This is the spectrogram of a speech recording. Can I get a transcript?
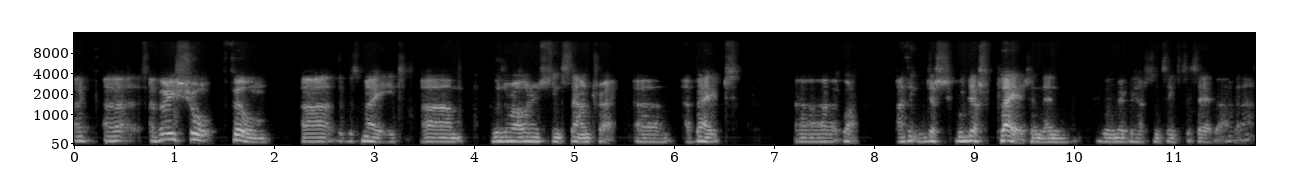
a, very short film uh, that was made um, with a rather interesting soundtrack um, about, uh, well, I think we'll just, we'll just play it and then we'll maybe have some things to say about that.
